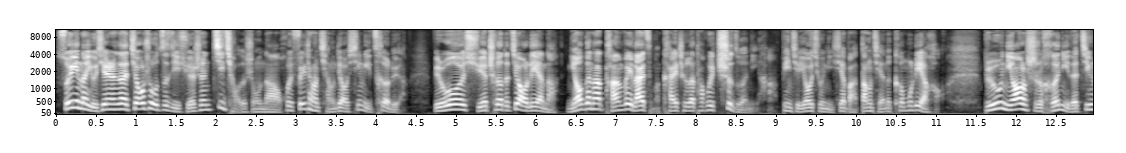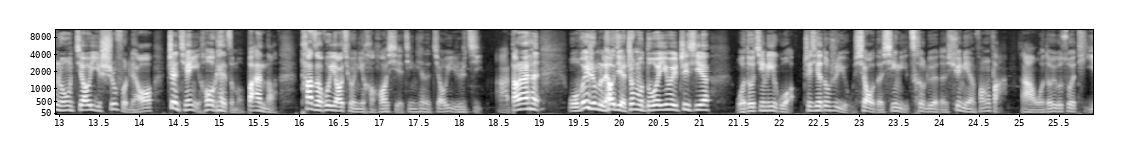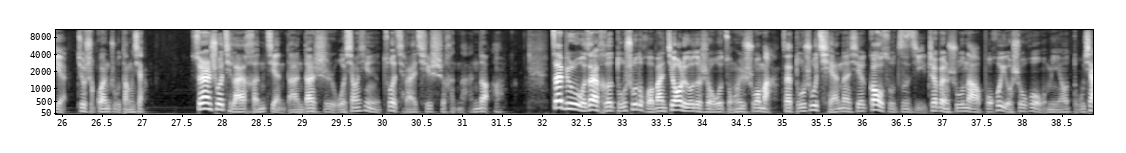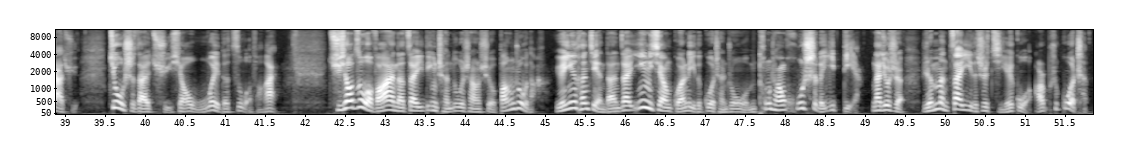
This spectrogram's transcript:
所以呢，有些人在教授自己学生技巧的时候呢，会非常强调心理策略。比如学车的教练呢，你要跟他谈未来怎么开车，他会斥责你哈，并且要求你先把当前的科目练好。比如你要是和你的金融交易师傅聊挣钱以后该怎么办呢，他则会要求你好好写今天的交易日记啊。当然，我为什么了解这么多？因为这些我都经历过，这些都是有效的心理策略的训练方法啊，我都有所体验。就是关注当下，虽然说起来很简单，但是我相信做起来其实很难的啊。再比如，我在和读书的伙伴交流的时候，我总会说嘛，在读书前呢，先告诉自己这本书呢不会有收获，我们也要读下去，就是在取消无谓的自我妨碍。取消自我妨碍呢，在一定程度上是有帮助的。原因很简单，在印象管理的过程中，我们通常忽视了一点，那就是人们在意的是结果，而不是过程。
